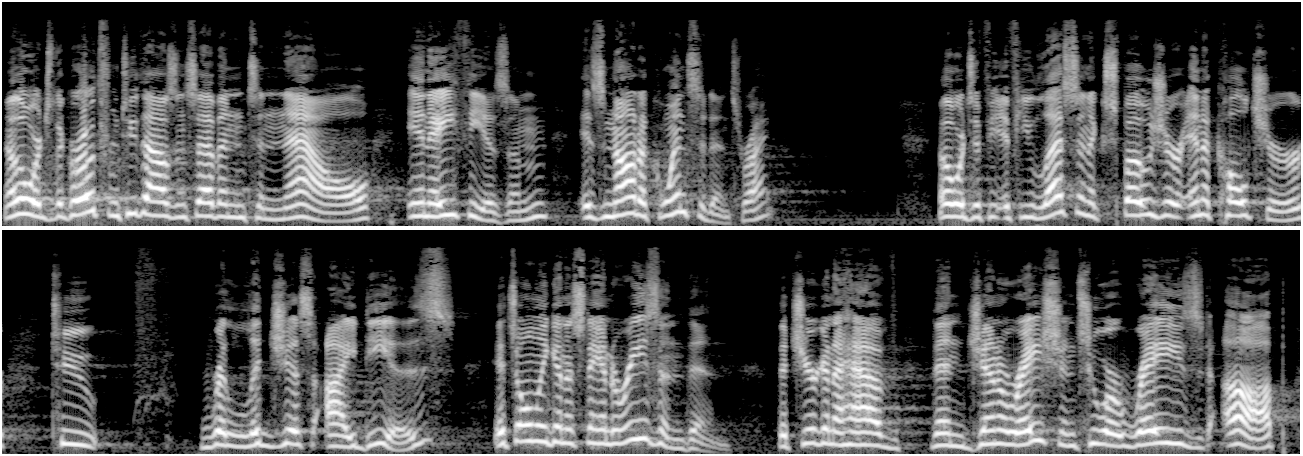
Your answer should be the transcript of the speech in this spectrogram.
In other words, the growth from 2007 to now in atheism is not a coincidence, right? In other words, if you, if you lessen exposure in a culture to religious ideas, it's only going to stand to reason then that you're going to have then generations who are raised up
